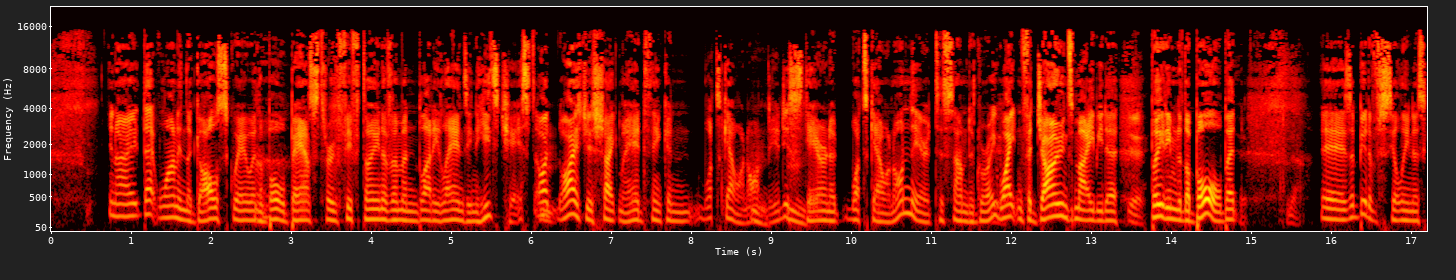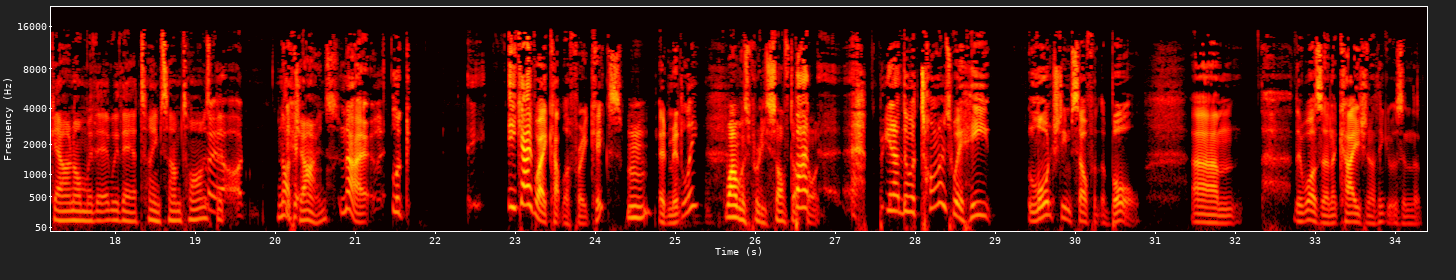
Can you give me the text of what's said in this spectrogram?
you know, that one in the goal square where the ball bounced through 15 of them and bloody lands in his chest, I, I just shake my head thinking, what's going on? You're just staring at what's going on there to some degree, waiting for Jones maybe to Yeah. beat him to the ball. But there's a bit of silliness going on with our, with our team sometimes, but Uh, not yeah. Jones. no, look, he gave away a couple of free kicks, Mm. admittedly. One was pretty soft, I But, thought. you know, there were times where he launched himself at the ball. Um, there was an occasion, I think it was in the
